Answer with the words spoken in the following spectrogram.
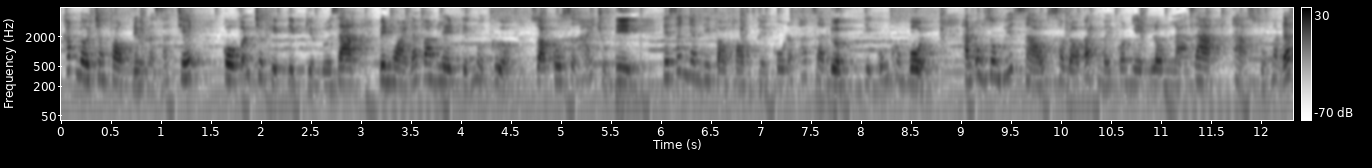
Khắp nơi trong phòng đều là xác chết, cô vẫn chưa kịp tìm kiếm lối ra, bên ngoài đã vang lên tiếng mở cửa, dọa cô sợ hãi trốn đi. Tên sát nhân đi vào phòng thấy cô đã thoát ra được thì cũng không vội. Hắn ung dung huyết sáo, sau đó bắt mấy con nhện lông lá ra thả xuống mặt đất.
